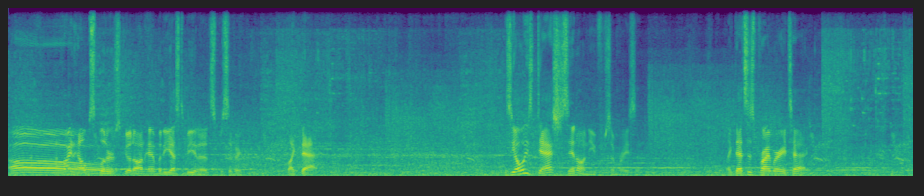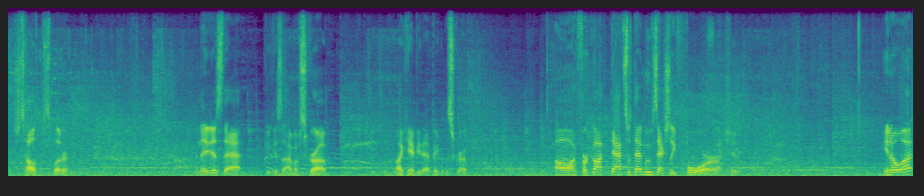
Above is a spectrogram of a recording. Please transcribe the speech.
Oh. I find Helm Splitter's good on him, but he has to be in a specific like that. Because he always dashes in on you for some reason. Like that's his primary attack. Just Helm Splitter. And then he does that because I'm a scrub. I can't be that big of a scrub. Oh, I forgot that's what that move's actually for. You know what?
